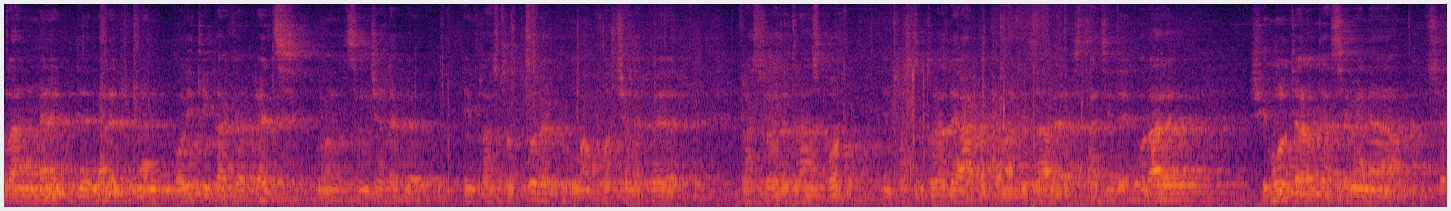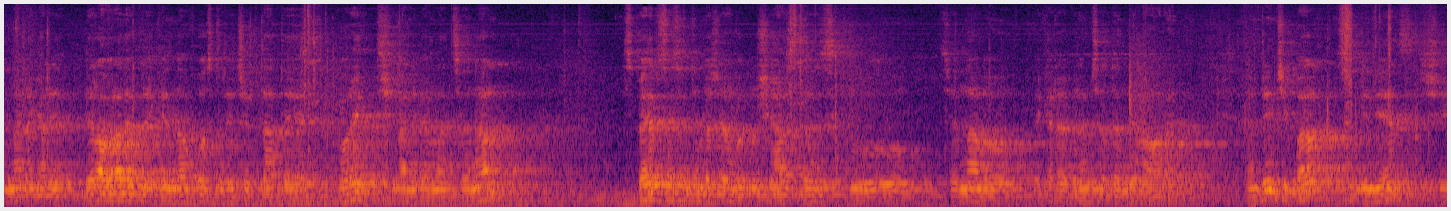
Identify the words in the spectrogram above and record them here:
plan de management politic, dacă vreți, cum sunt cele pe infrastructură, cum au fost cele pe infrastructura de transport, infrastructura de apă, canalizare, stații de curare și multe alte asemenea semnale care, de la Oradea plecând, au fost receptate corect și la nivel național. Sper să se întâmple același lucru și astăzi cu semnalul pe care vrem să-l dăm de la Oradea. În principal, subliniez și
